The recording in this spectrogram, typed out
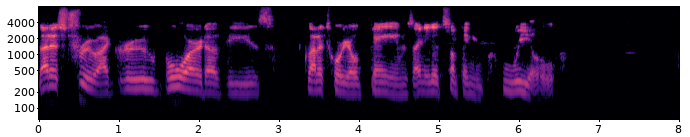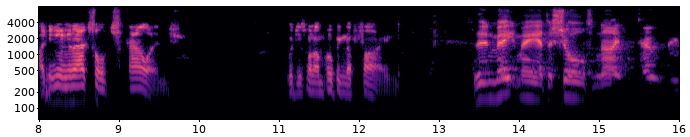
That is true. I grew bored of these gladiatorial games. I needed something real. I needed an actual challenge, which is what I'm hoping to find. Then meet me at the shoal tonight and don't be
